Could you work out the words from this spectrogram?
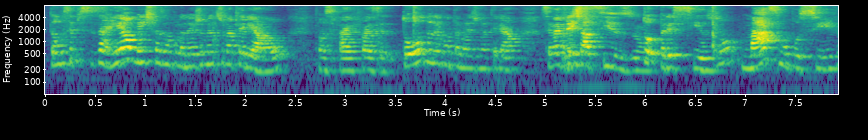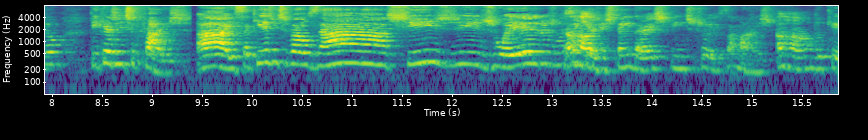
Então você precisa realmente fazer um planejamento de material. Então você vai fazer todo o levantamento de material. Você vai fechar Preciso. to- preciso, máximo possível. O que, que a gente faz? Ah, isso aqui a gente vai usar X de joelhos, não sei o Aham. que. A gente tem 10, 20 joelhos a mais Aham. do que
